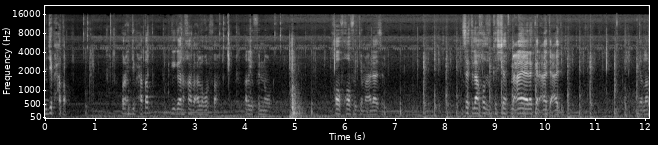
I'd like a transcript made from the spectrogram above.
نجيب حطب. نروح نجيب حطب. دقيقة أنا خايف على الغرفة. أرقب في النور. خوف خوف يا جماعة لازم. نسيت لا أخذ الكشاف معايا لكن عادي عادي. يلا.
